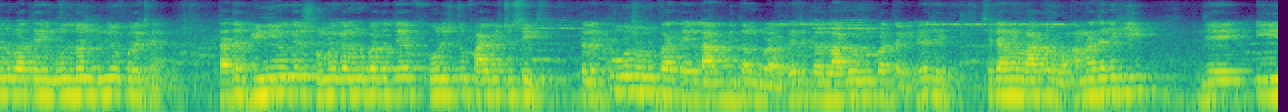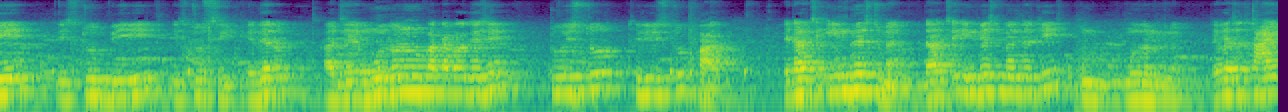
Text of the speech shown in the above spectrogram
অনুপাতে মূলধন বিনিয়োগ করেছেন। তাদের বিনিয়োগের সময়কাল অনুপাত হচ্ছে four is to five is to six তাহলে কোন অনুপাতে লাভ বিতরণ করা হবে? ঠিক আছে, তাহলে লাভের অনুপাতটাকে ঠিক আছে? সেটা আমরা বার করব। আমরা জানি কি? যে A is to B is to C এদের যে মূলধন অনুপাতটা কত দিয়েছে? Two is to three is to five এটা হচ্ছে ইনভেস্টমেন্ট এটা হচ্ছে ইনভেস্টমেন্টের কি? মূলধন বিনিয়োগ। এবার হচ্ছে টাইম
